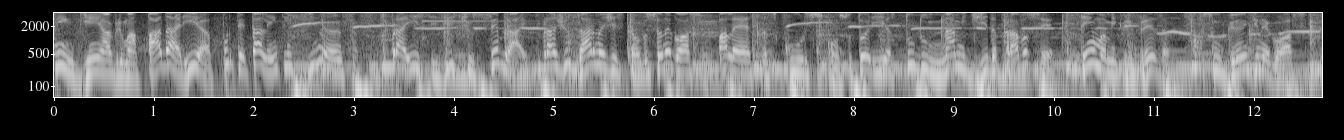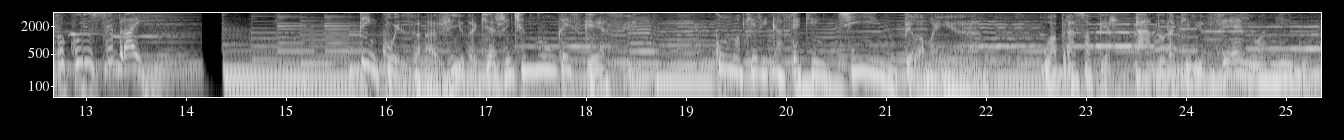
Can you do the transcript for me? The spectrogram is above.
Ninguém abre uma padaria por ter talento em finanças. Para isso existe o Sebrae, para ajudar na gestão do seu negócio. Palestras, cursos, consultorias, tudo na medida para você. Tem uma microempresa? Faça um grande negócio. Procure o Sebrae. Tem coisa na vida que a gente nunca esquece. Como aquele café quentinho pela manhã, o abraço apertado daquele velho amigo,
